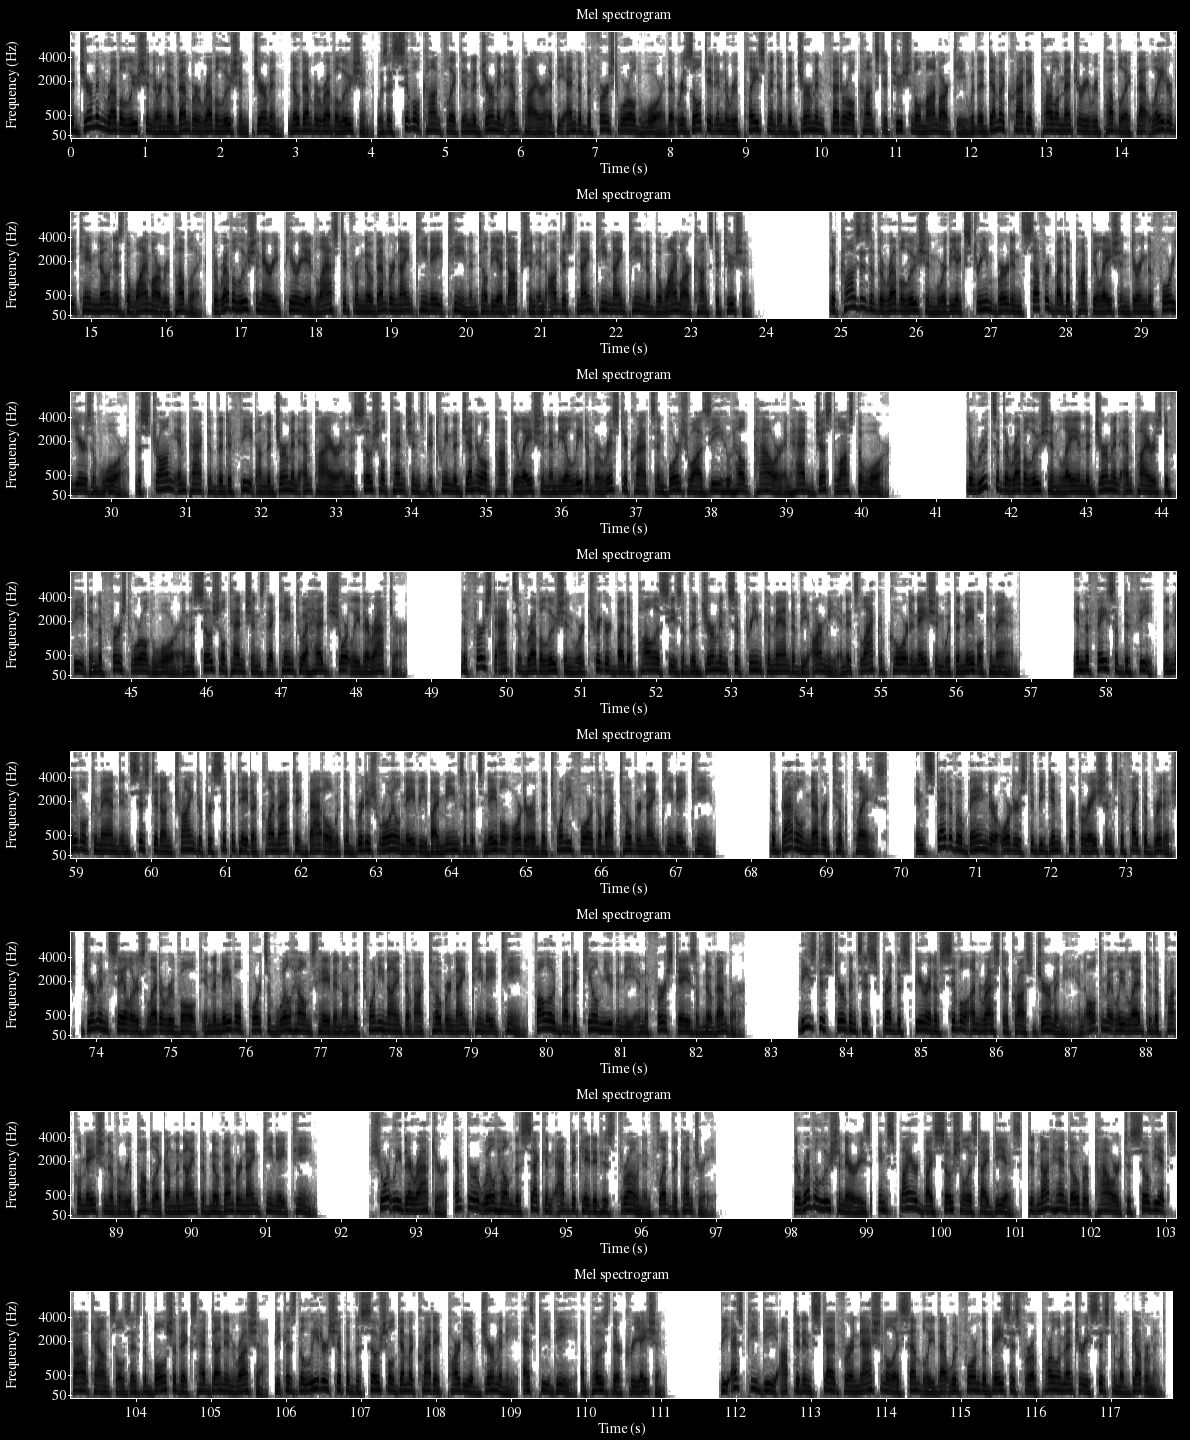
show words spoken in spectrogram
The German Revolution or November Revolution German, November Revolution was a civil conflict in the German Empire at the end of the First World War that resulted in the replacement of the German federal constitutional monarchy with a democratic parliamentary republic that later became known as the Weimar Republic. The revolutionary period lasted from November 1918 until the adoption in August 1919 of the Weimar Constitution. The causes of the revolution were the extreme burden suffered by the population during the four years of war, the strong impact of the defeat on the German Empire and the social tensions between the general population and the elite of aristocrats and bourgeoisie who held power and had just lost the war. The roots of the revolution lay in the German Empire's defeat in the First World War and the social tensions that came to a head shortly thereafter. The first acts of revolution were triggered by the policies of the German Supreme Command of the Army and its lack of coordination with the Naval Command. In the face of defeat, the Naval Command insisted on trying to precipitate a climactic battle with the British Royal Navy by means of its Naval Order of 24 October 1918. The battle never took place. Instead of obeying their orders to begin preparations to fight the British, German sailors led a revolt in the naval ports of Wilhelmshaven on 29 October 1918, followed by the Kiel Mutiny in the first days of November. These disturbances spread the spirit of civil unrest across Germany and ultimately led to the proclamation of a republic on 9 November 1918. Shortly thereafter, Emperor Wilhelm II abdicated his throne and fled the country. The revolutionaries, inspired by socialist ideas, did not hand over power to Soviet-style councils as the Bolsheviks had done in Russia, because the leadership of the Social Democratic Party of Germany (SPD) opposed their creation. The SPD opted instead for a national assembly that would form the basis for a parliamentary system of government.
